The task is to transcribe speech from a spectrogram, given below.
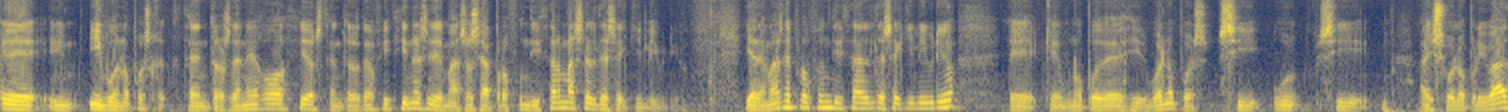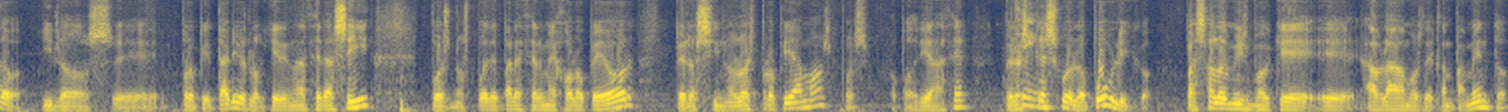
eh, y, y, bueno, pues centros de negocios, centros de oficinas y demás. O sea, profundizar más el desequilibrio. Y además de profundizar el desequilibrio, eh, que uno puede decir, bueno, pues si, si hay suelo privado y los eh, propietarios lo quieren hacer así, pues nos puede parecer mejor o peor, pero si no lo expropiamos, pues lo podrían hacer. Pero Sí. es que es suelo público. Pasa lo mismo que hablábamos de campamento.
